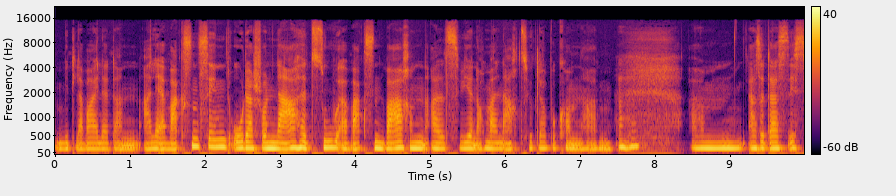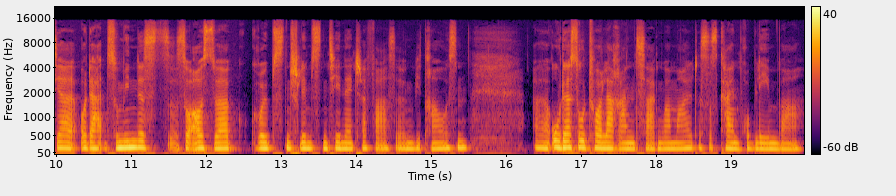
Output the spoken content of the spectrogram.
mittlerweile dann alle erwachsen sind oder schon nahezu erwachsen waren, als wir nochmal Nachzügler bekommen haben. Mhm. Ähm, also das ist ja, oder zumindest so aus der gröbsten, schlimmsten Teenagerphase irgendwie draußen. Äh, oder so tolerant, sagen wir mal, dass es kein Problem war.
